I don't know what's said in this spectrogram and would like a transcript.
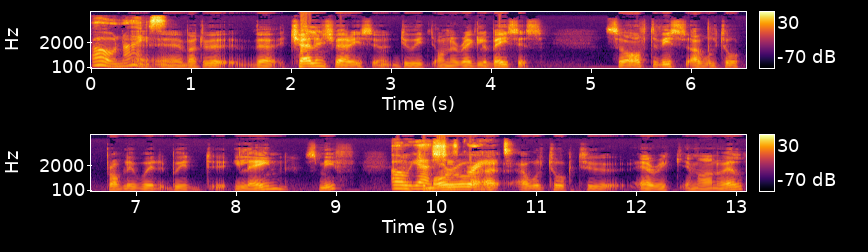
Oh, nice. Uh, but uh, the challenge there is uh, do it on a regular basis. So after this, I will talk probably with with Elaine Smith. Oh and yeah, tomorrow she's great. I, I will talk to Eric Emanuel.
